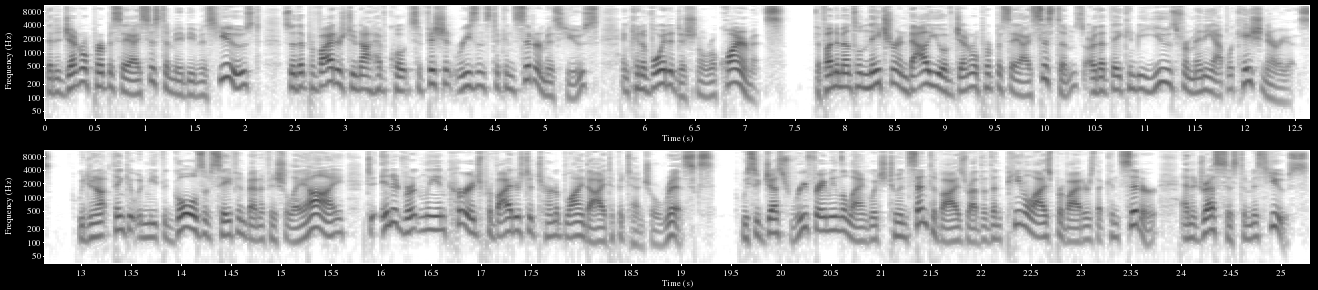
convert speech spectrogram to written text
that a general purpose AI system may be misused, so that providers do not have, quote, sufficient reasons to consider misuse and can avoid additional requirements. The fundamental nature and value of general purpose AI systems are that they can be used for many application areas. We do not think it would meet the goals of safe and beneficial AI to inadvertently encourage providers to turn a blind eye to potential risks. We suggest reframing the language to incentivize rather than penalize providers that consider and address system misuse,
